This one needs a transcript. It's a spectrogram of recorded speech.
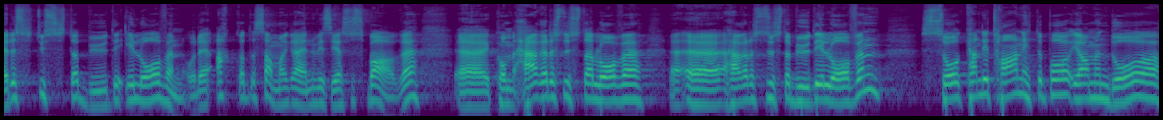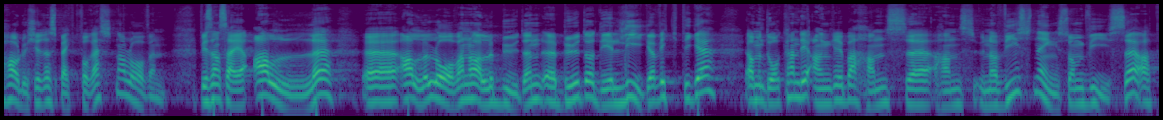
er det største budet i loven? Og Det er akkurat det samme greiene hvis Jesus svarer eh, kom, her er det lovet, eh, eh her er det største budet i loven så kan de ta han etterpå. Ja, men da har du ikke respekt for resten av loven. Hvis han sier alle, eh, alle lovene og alle budene de er like viktige, ja, men da kan de angripe hans, eh, hans, undervisning, som viser at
